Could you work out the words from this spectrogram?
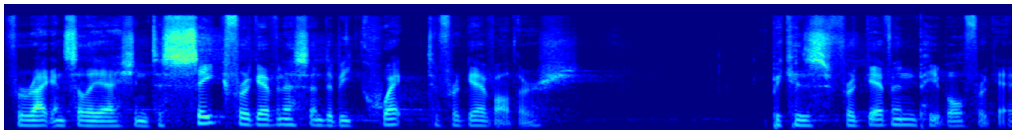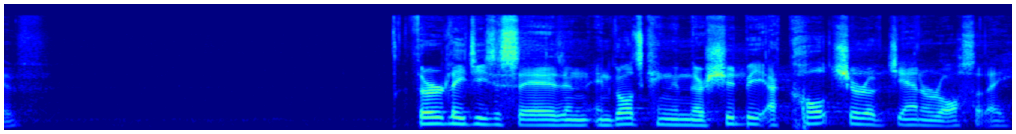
for reconciliation, to seek forgiveness, and to be quick to forgive others. Because forgiven people forgive. Thirdly, Jesus says in, in God's kingdom, there should be a culture of generosity.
